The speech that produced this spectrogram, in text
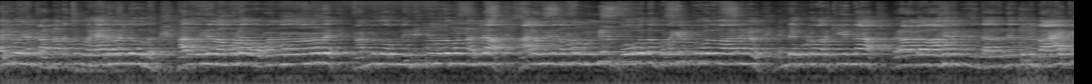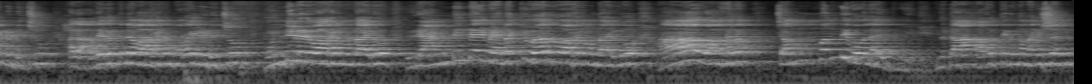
അയ്യോ ഞാൻ കണ്ണടച്ചു പോയായിരുന്നല്ലോ എന്ന്. ആരോഗ്യ നമ്മളെ ഉറങ്ങാതെ കണ്ണു തുറന്നിരിക്കുന്നത് കൊണ്ടല്ല. ആരോഗ്യ നമ്മുടെ മുന്നിൽ പോകുന്ന പുറകിൽ പോകുന്ന വാഹനങ്ങൾ എന്റെ കൂടെ വർക്ക് ചെയ്യുന്ന ഒരാളുടെ വാഹനം അദ്ദേഹത്തിന്റെ ബാക്കിൽ ഇടിച്ചു. അല്ല അദ്ദേഹത്തിന്റെ വാഹനം പുറകിൽ ഇടിച്ചു. മുന്നിൽ ഒരു വാഹനം ഉണ്ടായിരുന്നു. രണ്ടിന്റെയും ഇടയ്ക്ക് വേറൊരു വാഹനം ഉണ്ടായിരുന്നു. ആ വാഹനം ചമ്മന്തി പോലെ ആയിപ്പോയി. എന്നിട്ട് ആ അകത്തിരുന്ന മനുഷ്യൻ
